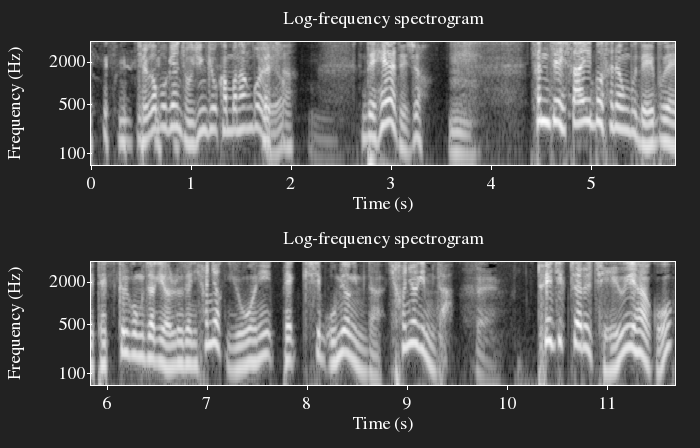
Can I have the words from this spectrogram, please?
제가 보기엔 정신교육 한 번 한 거예요. 그렇죠. 근데 해야 되죠. 음. 현재 사이버 사령부 내부에 댓글 공작에 연루된 현역 요원이 115명입니다. 현역입니다. 네. 퇴직자를 제외하고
